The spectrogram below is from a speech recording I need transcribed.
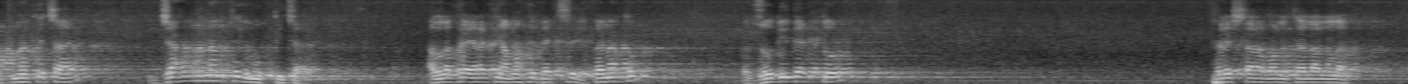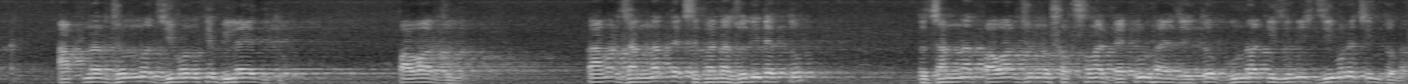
আপনাকে চায়, জাহান্নাম থেকে মুক্তি চায়। আল্লাহ এরা কি আমাকে দেখছে? কয়, না তো। যদি দেখতো ফেরেশ তারা বলে, তাহলে আল্লাহ আপনার জন্য জীবনকে বিলায় দিত, পাওয়ার জন্য। তা আমার জান্নাত দেখছে, কয়, না, যদি দেখতো, তো জান্নাত পাওয়ার জন্য সবসময় ব্যাকুল হয়ে যেত গুণা কি জিনিস জীবনে চিনত না।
